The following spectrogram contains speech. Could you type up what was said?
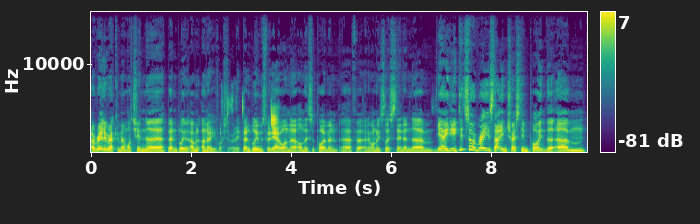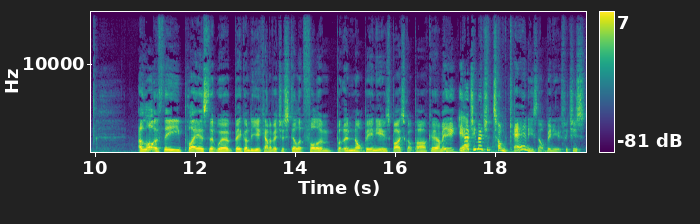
I, really recommend watching uh, Ben Bloom. I, mean, I know you've watched it already. Ben Bloom's video yeah. on uh, on this appointment uh, for anyone who's listening, and um, yeah, he, he, did sort of raise that interesting point that. Um, a lot of the players that were big under Jokanovic are still at Fulham, but they're not being used by Scott Parker. I mean, he, yeah. actually mentioned Tom Cairney's not being used, which is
